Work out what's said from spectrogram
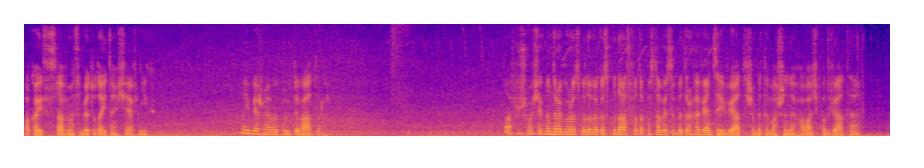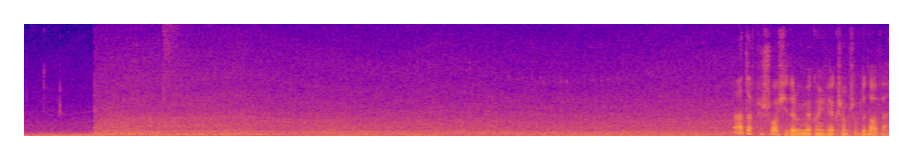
Ok, zostawimy sobie tutaj ten siewnik. No i bierzemy kultywator. No w przyszłości jak będę robił rozbudowę gospodarstwa, to postawię sobie trochę więcej wiat, żeby te maszyny chować pod wiatę. A to w przyszłości zrobimy jakąś większą przebudowę.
